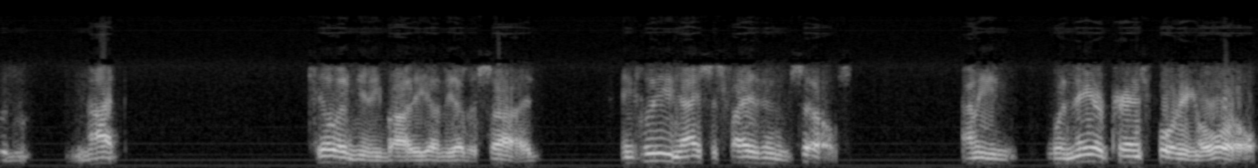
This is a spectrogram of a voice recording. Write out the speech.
with not killing anybody on the other side, including ISIS fighters themselves. I mean, when they are transporting oil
